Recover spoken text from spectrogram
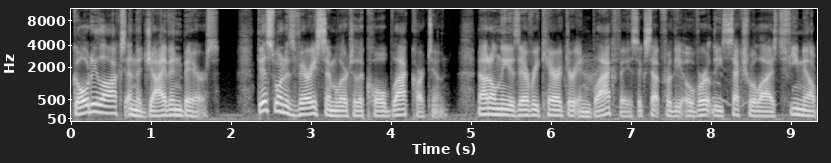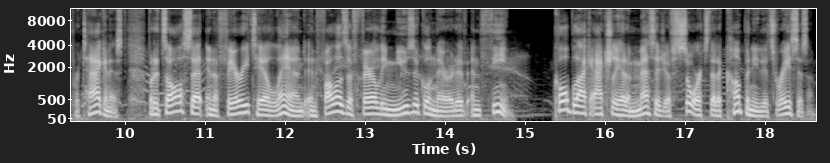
Goldilocks and the Jivin' Bears. This one is very similar to the Coal Black cartoon. Not only is every character in blackface except for the overtly sexualized female protagonist, but it's all set in a fairy tale land and follows a fairly musical narrative and theme. Coal Black actually had a message of sorts that accompanied its racism.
